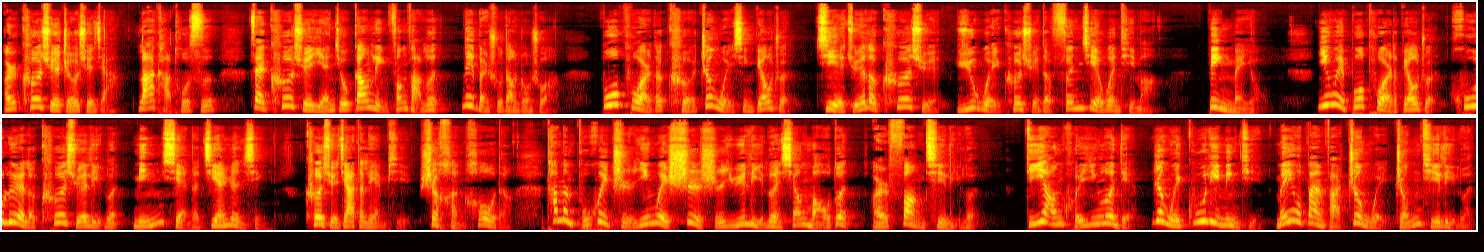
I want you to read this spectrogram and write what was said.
而科学哲学家拉卡托斯在《科学研究纲领方法论》那本书当中说啊。波普尔的可证伪性标准解决了科学与伪科学的分界问题吗？并没有，因为波普尔的标准忽略了科学理论明显的坚韧性。科学家的脸皮是很厚的，他们不会只因为事实与理论相矛盾而放弃理论。迪昂奎因论点认为孤立命题没有办法证伪整体理论，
